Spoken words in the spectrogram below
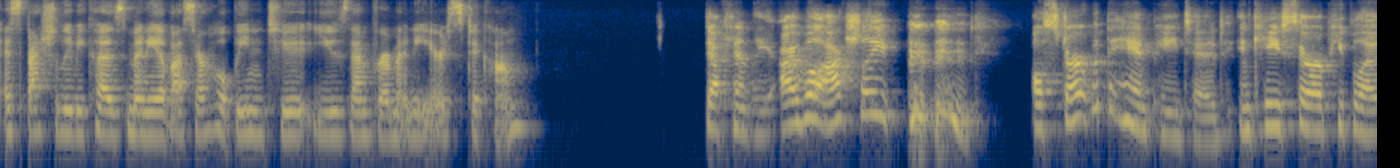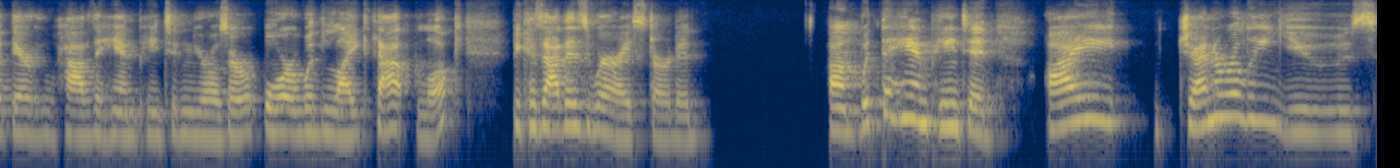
especially because many of us are hoping to use them for many years to come? Definitely. I will actually I'll start with the hand painted in case there are people out there who have the hand painted murals or or would like that look because that is where I started. Um, with the hand painted, I generally use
